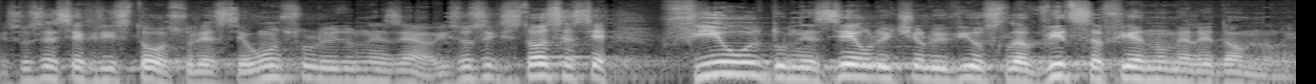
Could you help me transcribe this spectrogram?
Isus este Hristosul, este unsul lui Dumnezeu. Isus Hristos este Fiul Dumnezeului celui viu, slăvit să fie numele Domnului.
